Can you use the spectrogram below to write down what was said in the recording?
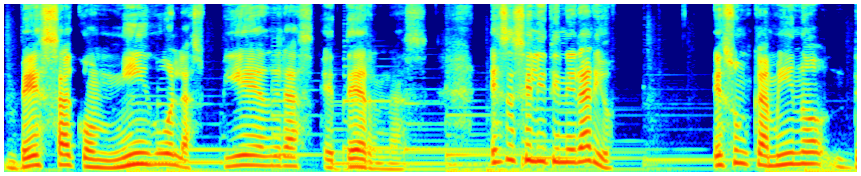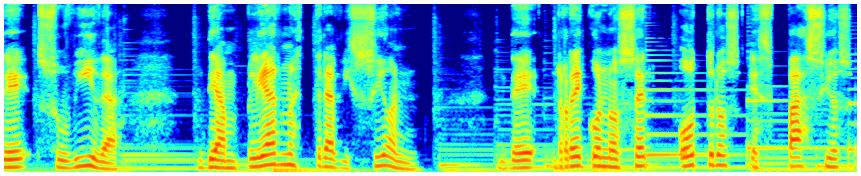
Besa conmigo las piedras eternas. Ese es el itinerario. Es un camino de su vida, de ampliar nuestra visión, de reconocer otros espacios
